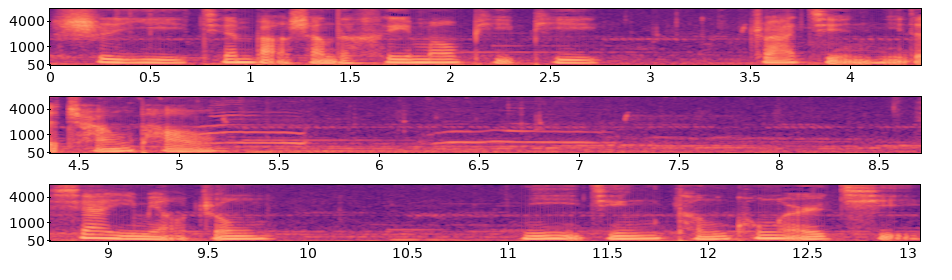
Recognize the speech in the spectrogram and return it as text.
示意肩膀上的黑猫皮皮抓紧你的长袍。下一秒钟，你已经腾空而起。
